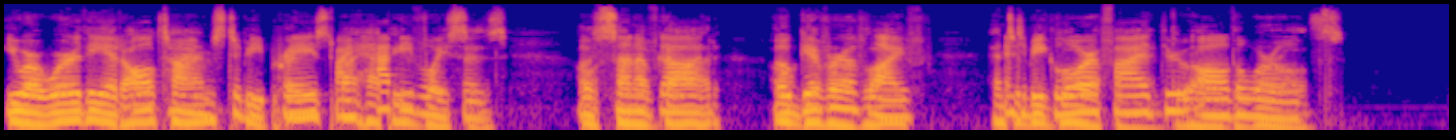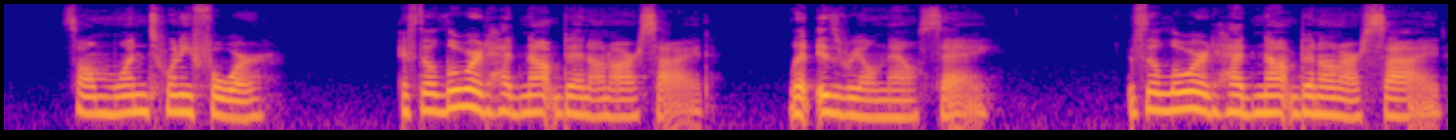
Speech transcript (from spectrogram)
you are worthy at all times to be praised by happy voices, O Son of God, O Giver of life, and to be glorified through all the worlds. Psalm 124 If the Lord had not been on our side, let Israel now say. If the Lord had not been on our side,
